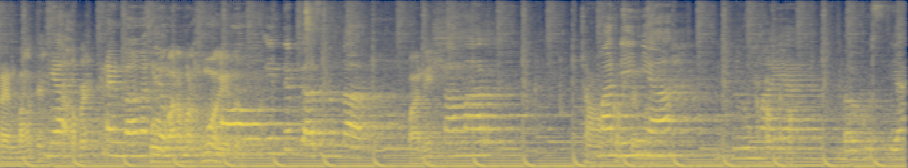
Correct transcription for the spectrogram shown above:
keren banget ya. Iya, Cakep ya. keren banget Full ya. marmer semua gitu. Mau intip gak sebentar? Manis. Kamar Cakep mandinya lumayan bagus ya.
